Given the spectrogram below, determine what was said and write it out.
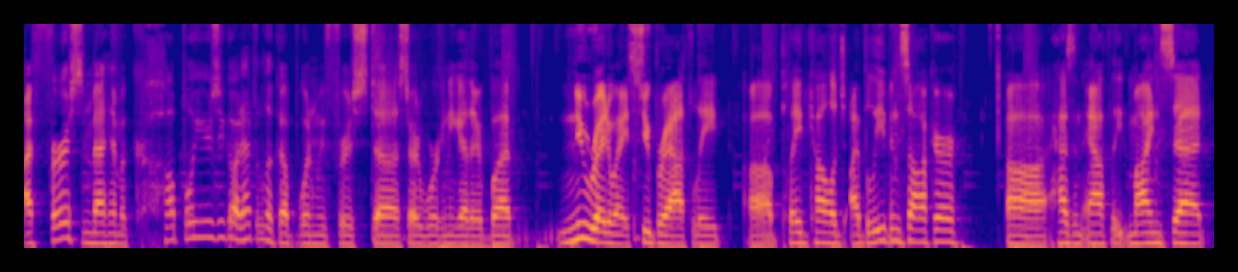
I first met him a couple years ago. I'd have to look up when we first uh, started working together, but knew right away, super athlete. Uh, played college, I believe, in soccer uh, has an athlete mindset,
